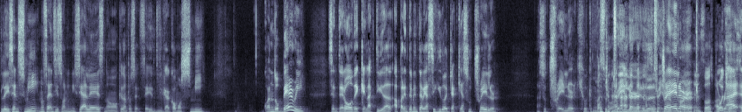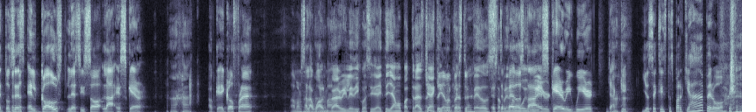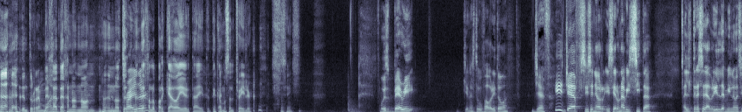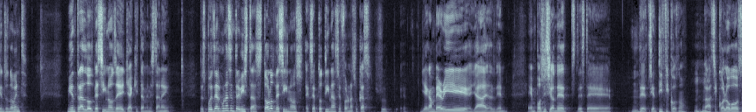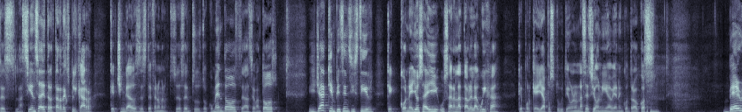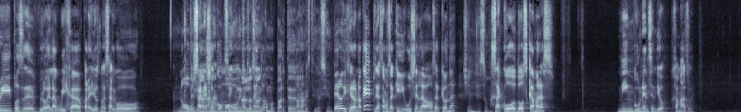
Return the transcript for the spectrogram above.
Le dicen SME, no saben si son iniciales, no, que pues, se, identifica como SME. Cuando Barry se enteró de que la actividad aparentemente había seguido a Jackie a su trailer. A su trailer, hijo, qué A su trailer. a su trailer. Entonces el ghost les hizo la scare. Ajá. Ok, girlfriend. Vámonos a la Walmart. Barry le dijo así: ahí te llamo para atrás, Jackie, porque este pedo se está este poniendo pedo muy está weird. scary, weird, Jackie. Yo sé que estás parqueada, pero en tu remoto. Deja, deja, no, no, no, te, déjalo parqueado ahí ahorita y te tecamos el trailer. Sí. Pues Barry, ¿quién es tu favorito? Jeff. Y Jeff, sí señor, hicieron una visita el 13 de abril de 1990. Mientras los vecinos de Jackie también están ahí. Después de algunas entrevistas, todos los vecinos, excepto Tina, se fueron a su casa. Llegan Barry ya en, posición de, este, de científicos, ¿no? psicólogos es la ciencia de tratar de explicar qué chingados es este fenómeno. Se hacen sus documentos, ya se van todos. Y Jackie empieza a insistir que con ellos ahí usaran la tabla de la Ouija, que porque ella pues tuvieron una sesión y habían encontrado cosas. Barry, pues eh, lo de la Ouija para ellos no es algo no usan eso como sí, no lo usan como parte de la investigación. Pero dijeron, ok, pues ya estamos aquí, úsenla, vamos a ver qué onda. Sacó dos cámaras. Ninguna encendió, jamás, güey.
